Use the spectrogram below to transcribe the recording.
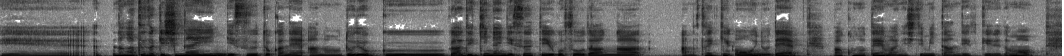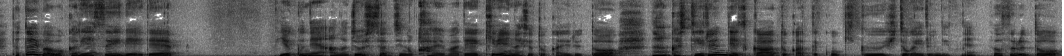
えー、長続きしないんですとかね、あの、努力ができないんですっていうご相談があの最近多いので、まあ、このテーマにしてみたんですけれども例えば分かりやすい例でよくねあの女子たちの会話で綺麗な人とかいると「なんかしてるんですか?」とかってこう聞く人がいるんですね。そうすると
